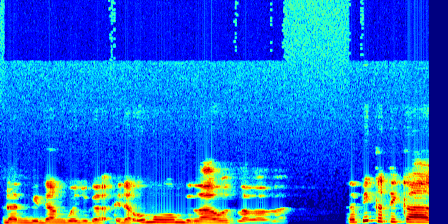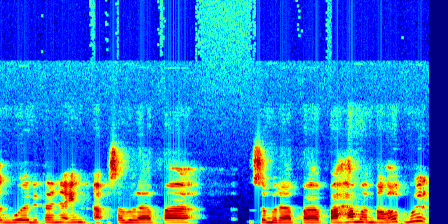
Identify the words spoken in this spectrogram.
dan bidang gue juga tidak umum di laut bla bla bla tapi ketika gue ditanyain ah, seberapa seberapa paham tentang laut gue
